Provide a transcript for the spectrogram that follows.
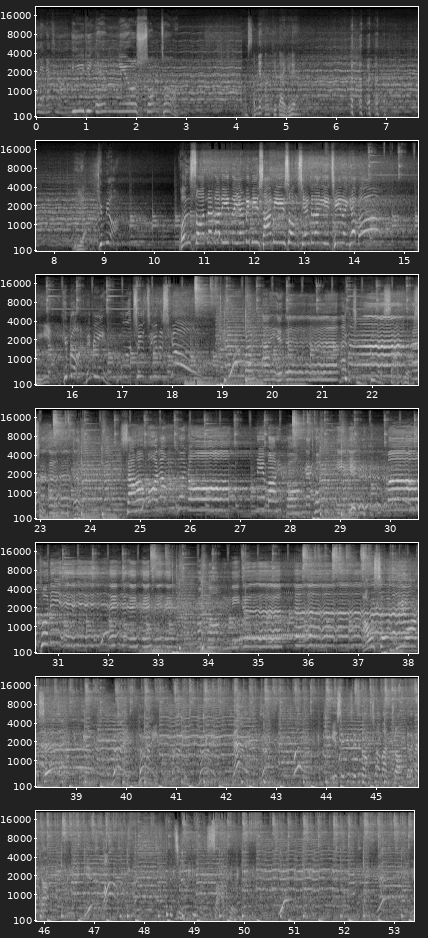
อะไรนะคะ EDM New Song Town สำเนียงอังกฤษได้เลยเฮียคิมยอนคนโสดหน้าตาดีแต่ยังไม่มีสามีส่งเสียงดังอีกทีเลยครับผมเฮียคิมยอน baby one two three let's go คนไอเออสาวหมอลำ ไม้ปองแต่พุกทีมาผู้นี้ของน้องนี่เออเอาเสื้อพี่น้องเสื้ออีเสียพี่เสียพี่น้องชาวบ้านชองกันแล้วกันครับเย้จริงสาเถอะ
